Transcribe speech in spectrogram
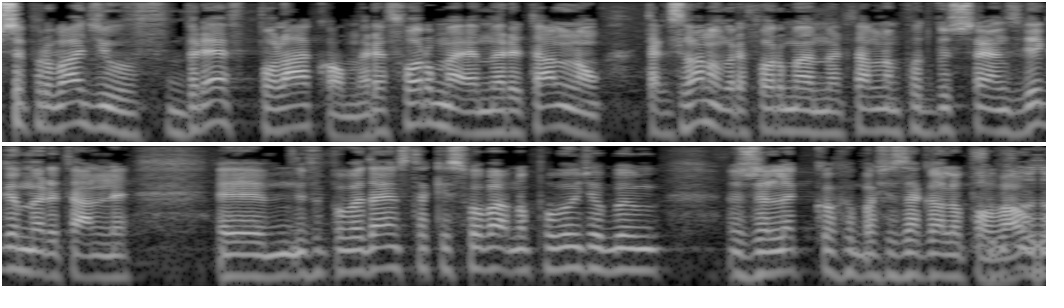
przeprowadził wbrew Polakom reformę emerytalną, tak zwaną reformę emerytalną, podwyższając wiek emerytalny, wypowiadając takie słowa, no powiedziałbym, że lekko chyba się zagalopował.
